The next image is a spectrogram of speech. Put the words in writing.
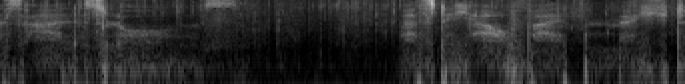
Lass alles los, was dich aufhalten möchte.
